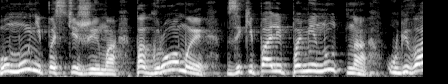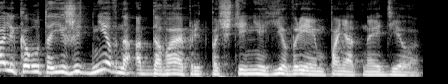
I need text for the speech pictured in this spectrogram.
уму непостижимо. Погромы закипали поминутно, убивали кого-то ежедневно, отдавая предпочтение евреям, понятное дело.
